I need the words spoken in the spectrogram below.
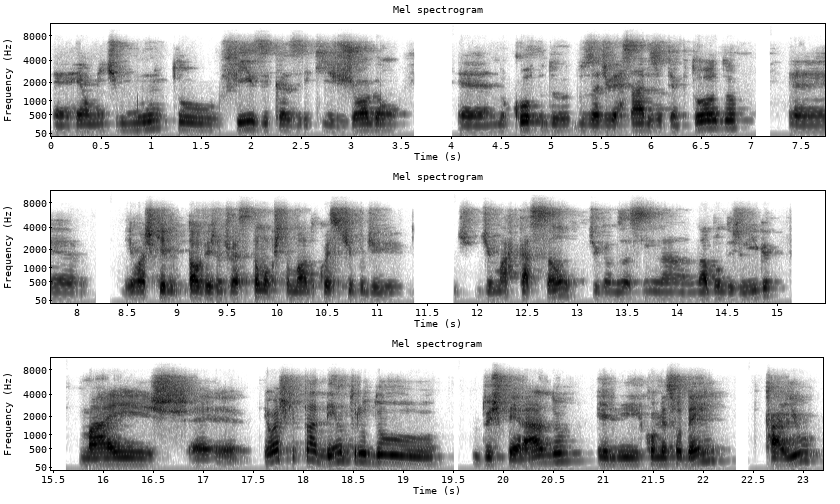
é, realmente muito físicas e que jogam é, no corpo do, dos adversários o tempo todo. É, eu acho que ele talvez não tivesse tão acostumado com esse tipo de, de marcação, digamos assim, na, na Bundesliga. Mas é, eu acho que está dentro do, do esperado. Ele começou bem, caiu,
